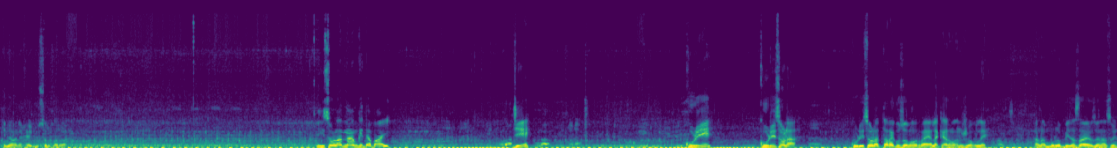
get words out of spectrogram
কিনা অনেকে গোসল করা ই চড়ার নাম কিতা ভাই? জি? কুড়ি কুড়ি চড়া কুড়ি চড়ার তারা গোসল করা এলাকার মানুষ সকলে আমরা মুরব্বী চাষা আয়োজন আছেন।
